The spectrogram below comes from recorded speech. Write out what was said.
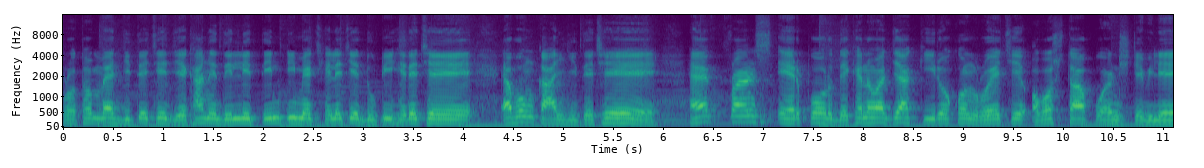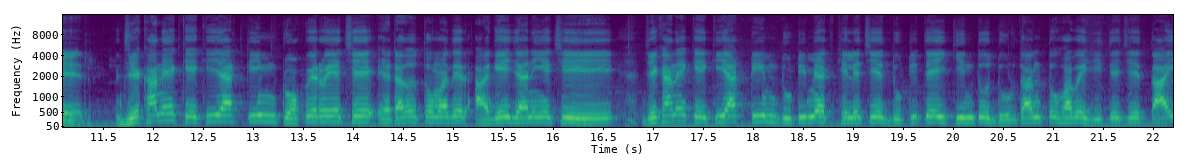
প্রথম ম্যাচ জিতেছে, যেখানে দিল্লি তিনটি ম্যাচ খেলেছে, দুটি হেরেছে এবং কাল জিতেছে। হ্যাঁ ফ্রান্স, এরপর দেখে নেওয়া যাক কীরকম রয়েছে অবস্থা পয়েন্টস টেবিলের। যেখানে কেকিআর টিম টপে রয়েছে, এটা তো তোমাদের আগেই জানিয়েছি। যেখানে কেকিআর টিম দুটি ম্যাচ খেলেছে, দুটিতেই কিন্তু দুর্দান্তভাবে জিতেছে, তাই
